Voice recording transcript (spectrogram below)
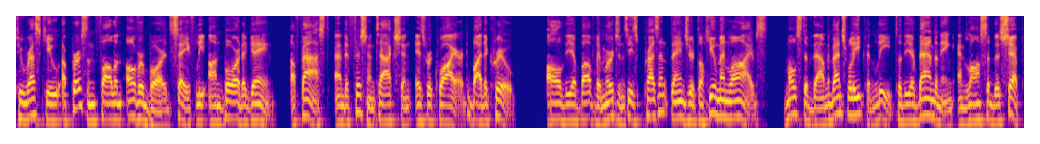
To rescue a person fallen overboard safely on board again, a fast and efficient action is required by the crew. All the above emergencies present danger to human lives most of them eventually can lead to the abandoning and loss of the ship.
